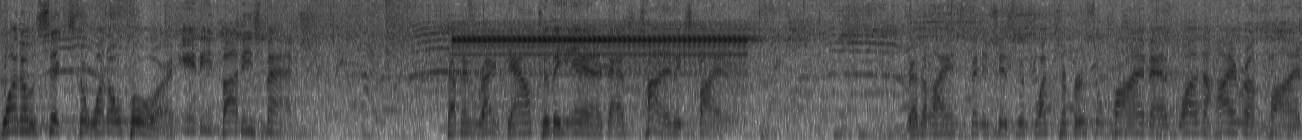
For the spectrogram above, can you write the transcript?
106 to 104, anybody's match. Coming right down to the end as time expires. Red Alliance finishes with one traversal climb and one high rung climb.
